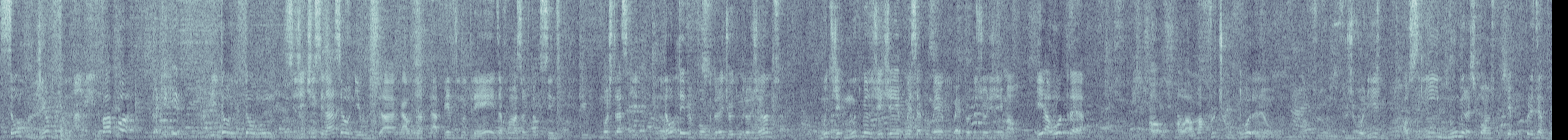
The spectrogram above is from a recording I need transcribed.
são crudívoros, você fala, pô, pra que que... Então, então um, se a gente ensinasse a a, a, a perda de nutrientes, a formação de toxinas, e mostrasse que não teve fogo durante 8 milhões de anos, muito, muito menos gente já ia começar a comer é, produtos de origem animal. E a outra é uma fruticultura, né, um, um frugivorismo, auxilia em inúmeras formas, porque, por exemplo,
